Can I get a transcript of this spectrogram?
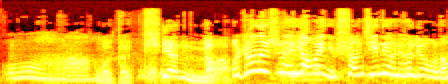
哇，我的天哪！我真的是要为你双击六六六了，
